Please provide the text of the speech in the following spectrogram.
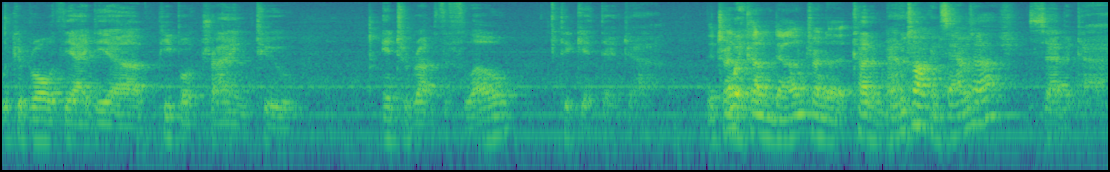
we could roll with the idea of people trying to interrupt the flow to get their job. They're trying Wait. to cut him down, trying to. Cut them Are we down. talking sabotage? Sabotage.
